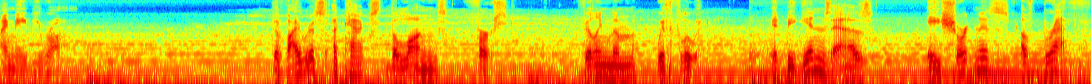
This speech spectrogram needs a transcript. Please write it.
I may be wrong. The virus attacks the lungs first, filling them with fluid. It begins as a shortness of breath.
